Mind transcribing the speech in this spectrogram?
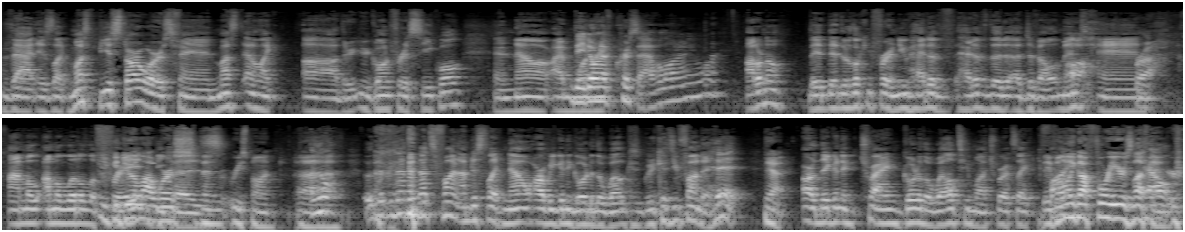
That is like must be a Star Wars fan. Must and I'm like, uh, you're going for a sequel, and now I'm. They don't have Chris Avellone anymore. I don't know. They, they- they're looking for a new head of head of the uh, development, Oh, and bruh. I'm a, I'm a little afraid. You afraid. could do a lot worse than respawn. No, Uh, that's, that's fine. I'm just like, now are we going to go to the well because you found a hit? yeah, Are they going to try and go to the well too much? Where it's like they've fine, only got four years left. Cal, Andrew.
